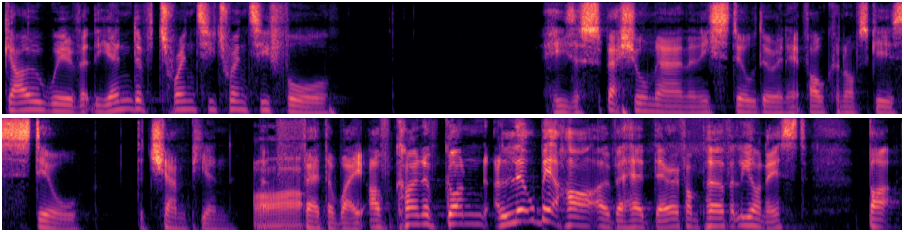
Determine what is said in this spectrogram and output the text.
go with at the end of 2024 he's a special man and he's still doing it. Volkanovski is still the champion at ah. featherweight. I've kind of gone a little bit heart overhead there, if I'm perfectly honest, but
